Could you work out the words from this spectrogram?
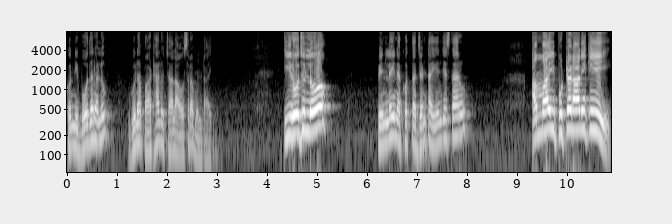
కొన్ని బోధనలు గుణపాఠాలు చాలా అవసరం ఉంటాయి. ఈ రోజుల్లో పెళ్ళైన కొత్త జంట ఏం చేస్తారు? అమ్మాయి పుట్టడానికి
